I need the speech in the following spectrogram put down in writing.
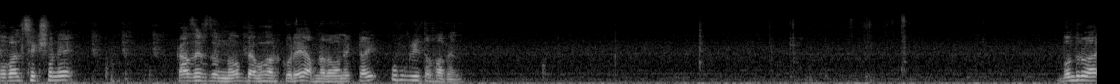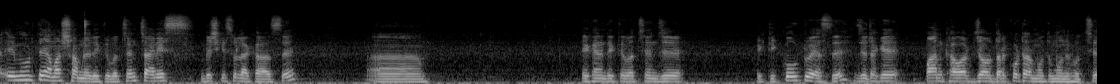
মোবাইল সেকশনে কাজের জন্য ব্যবহার করে আপনারা অনেকটাই উপকৃত হবেন। বন্ধুরা, এই মুহূর্তে আমার সামনে দেখতে পাচ্ছেন চাইনিজ বেশ কিছু লেখা আছে। এখানে দেখতে পাচ্ছেন যে একটি কৌটো আছে, যেটাকে পান খাওয়ার জর্দার কোটার মতো মনে হচ্ছে।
